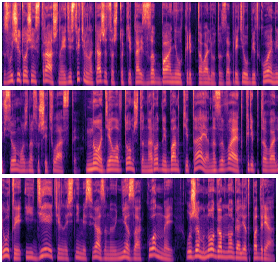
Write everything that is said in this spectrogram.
Звучит очень страшно и действительно кажется, что Китай забанил криптовалюту, запретил биткоин и все, можно сушить ласты. Но дело в том, что Народный банк Китая называет криптовалюты и деятельность с ними связанную незаконной уже много-много лет подряд.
